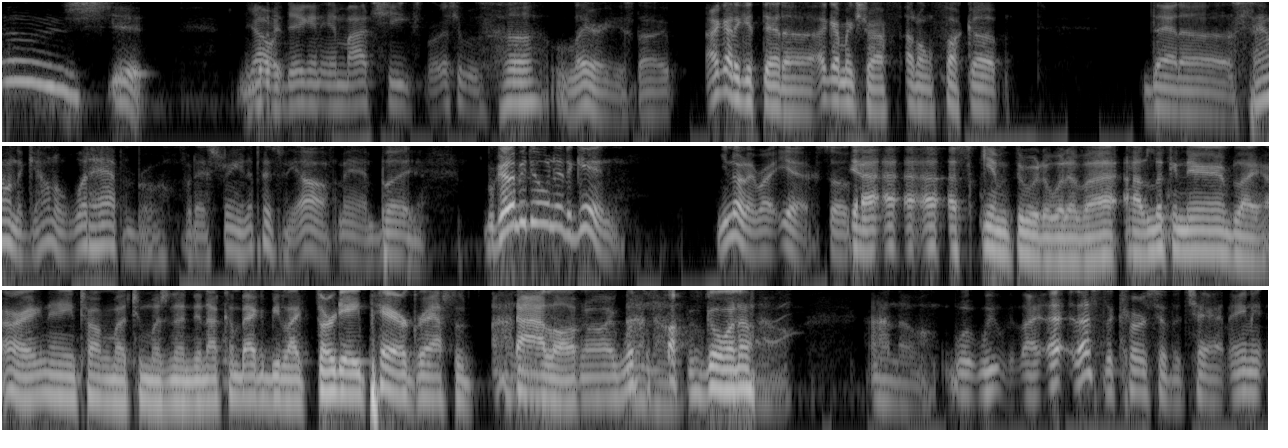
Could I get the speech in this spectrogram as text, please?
oh shit. y'all were digging in my cheeks, bro. That shit was hilarious, dog. I got to get that. Uh, I got to make sure I, I don't fuck up that uh sound again. I don't know what happened, bro, for that stream. That pissed me off, man. But Yeah. we're gonna be doing it again. You know that, right? Yeah. So Yeah, I, I, I- skim through it or whatever. I, I look in there and be like, all right, they ain't talking about too much nothing. Then I come back and be like 38 paragraphs of dialogue. And I'm like, what the know. fuck is going on? I know. We, we like that, that's the curse of the chat, ain't it?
